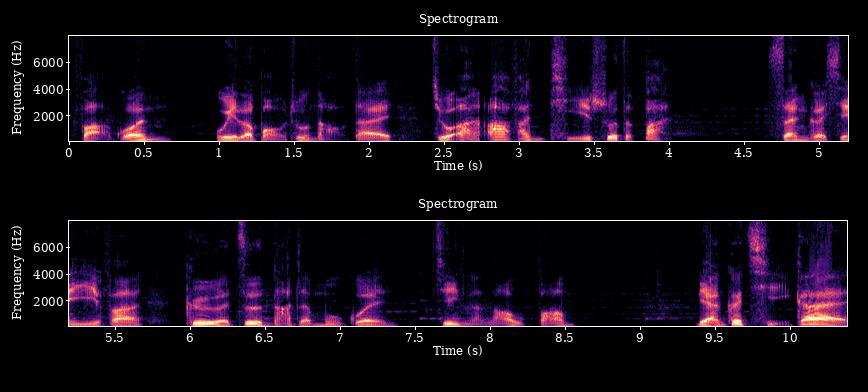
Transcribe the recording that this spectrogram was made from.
法官。为了保住脑袋，就按阿凡提说的办。三个嫌疑犯各自拿着木棍进了牢房。两个乞丐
